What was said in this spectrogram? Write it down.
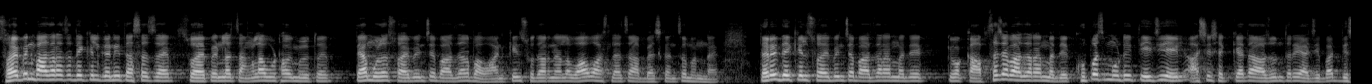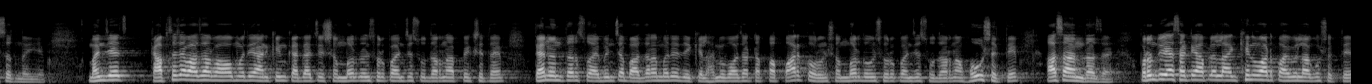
सोयाबीन बाजाराचं देखील गणित असंच आहे. सोयाबीनला चांगला उठाव मिळतोय. त्यामुळं सोयाबीनचे बाजारभाव आणखीन सुधारण्याला वाव असल्याचं अभ्यासकांचं म्हणणं आहे. तरी देखील सोयाबीनच्या बाजारामध्ये किंवा कापसाच्या बाजारामध्ये खूपच मोठी तेजी येईल अशी शक्यता अजून तरी अजिबात दिसत नाही आहे म्हणजेच कापसाच्या बाजारभावामध्ये आणखीन कदाचित शंभर दोनशे रुपयांची सुधारणा अपेक्षित आहे. त्यानंतर सोयाबीनच्या बाजारामध्ये देखील हमीभावाचा टप्पा पार करून शंभर दोनशे रुपयांची सुधारणा होऊ शकते असा अंदाज आहे. परंतु यासाठी आपल्याला आणखीन वाट पाहावी लागू शकते.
